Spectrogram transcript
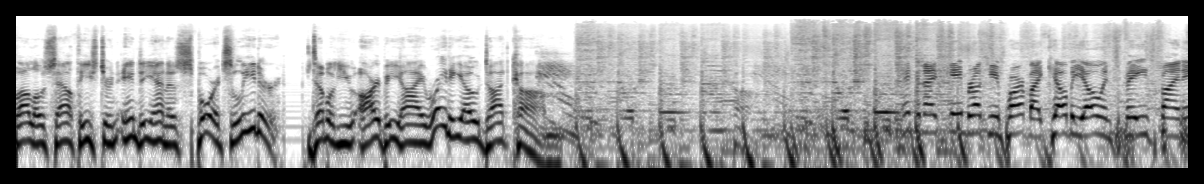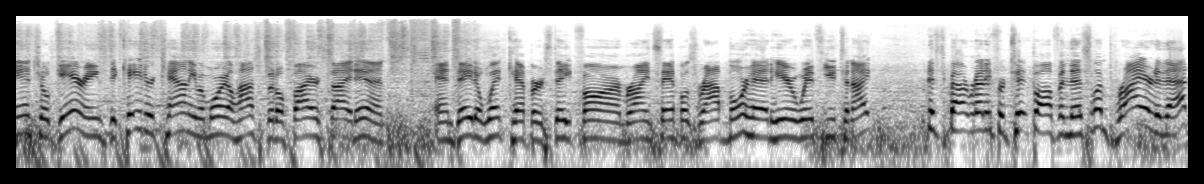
Follow Southeastern Indiana's sports leader, WRBIRadio.com. And tonight's game brought to you in part by Kelby Owens Phase Financial, Garings, Decatur County Memorial Hospital, Fireside Inn, and Data Wintkepper State Farm. Brian Samples, Rob Moorhead here with you tonight. Just about ready for tip-off in this one. Prior to that,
